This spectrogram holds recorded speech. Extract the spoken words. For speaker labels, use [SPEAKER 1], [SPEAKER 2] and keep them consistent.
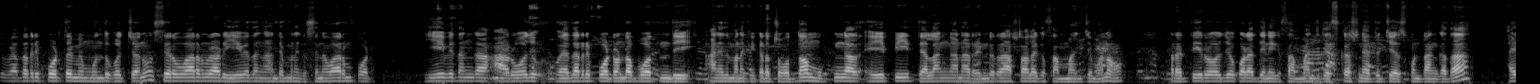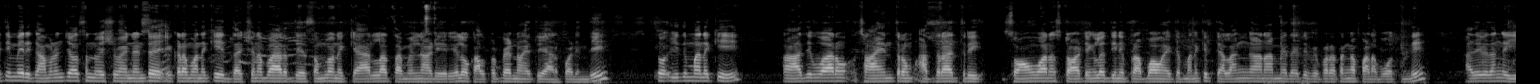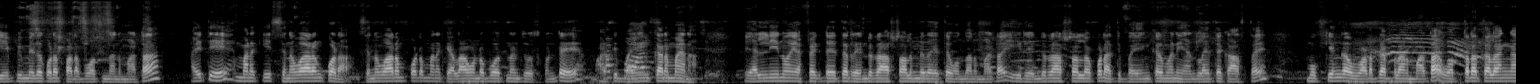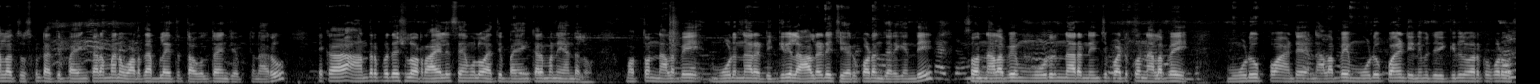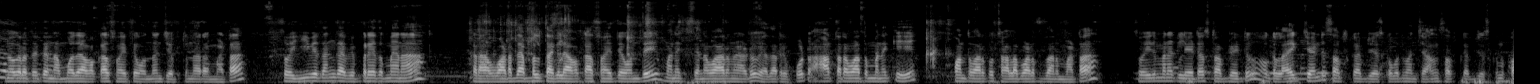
[SPEAKER 1] Weather రిపోర్ట్తో మేము ముందుకు వచ్చాను శనివారం నాడు ఏ విధంగా అంటే మనకి శనివారం పూట ఏ విధంగా ఆ రోజు వెదర్ రిపోర్ట్ ఉండబోతుంది అనేది మనకి ఇక్కడ చూద్దాం. ముఖ్యంగా ఏపీ తెలంగాణ రెండు రాష్ట్రాలకు సంబంధించి మనం ప్రతిరోజు కూడా దీనికి సంబంధించి డిస్కషన్ అయితే చేసుకుంటాం కదా. అయితే మీరు గమనించాల్సిన విషయం ఏంటంటే ఇక్కడ మనకి దక్షిణ భారతదేశంలోని కేరళ తమిళనాడు ఏరియాలో ఒక అల్పపీడనం అయితే ఏర్పడింది. సో ఇది మనకి ఆదివారం సాయంత్రం అర్ధరాత్రి సోమవారం స్టార్టింగ్లో దీని ప్రభావం అయితే మనకి తెలంగాణ మీద అయితే విపరీతంగా పడబోతుంది. అదేవిధంగా ఏపీ మీద కూడా పడబోతుంది అనమాట అయితే మనకి శనివారం కూడా శనివారం పూట మనకి ఎలా ఉండబోతుందని చూసుకుంటే అతి భయంకరమైన ఎల్నీనో ఎఫెక్ట్ అయితే రెండు రాష్ట్రాల మీద అయితే ఉందన్నమాట. ఈ రెండు రాష్ట్రాల్లో కూడా అతి భయంకరమైన ఎండలు అయితే కాస్తాయి. ముఖ్యంగా వడదెబ్బలు అనమాట ఉత్తర తెలంగాణలో చూసుకుంటే అతి భయంకరమైన వడదెబ్బలు అయితే తగులుతాయని చెప్తున్నారు. ఇక ఆంధ్రప్రదేశ్లో రాయలసీమలో అతి భయంకరమైన ఎండలు. మొత్తం నలభై మూడున్నర డిగ్రీలు ఆల్రెడీ చేరుకోవడం జరిగింది. సో నలభై మూడున్నర నుంచి పట్టుకొని నలభై మూడు పాయింట్ అంటే నలభై మూడు పాయింట్ ఎనిమిది డిగ్రీల వరకు కూడా ఉష్ణోగ్రత అయితే నమోదే అవకాశం అయితే ఉందని చెప్తున్నారన్నమాట. సో ఈ విధంగా విపరీతమైన ఇక్కడ వడదెబ్బలు తగిలే అవకాశం అయితే ఉంది. మనకి శనివారం నాడు వెదర్ రిపోర్ట్ ఆ తర్వాత మనకి కొంతవరకు చల్లబడుతుంది అనమాట సో ఇది మనకి లేటెస్ట్ అప్డేట్ ఒక లైక్ చేయండి సబ్స్క్రైబ్ చేసుకోకపోతే మన ఛానల్ సబ్స్క్రైబ్ చేసుకుని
